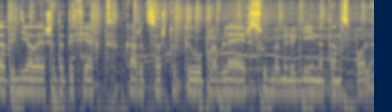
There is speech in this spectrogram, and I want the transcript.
Когда ты делаешь этот эффект, кажется, что ты управляешь судьбами людей на танцполе.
